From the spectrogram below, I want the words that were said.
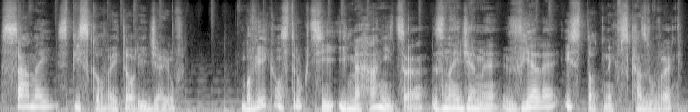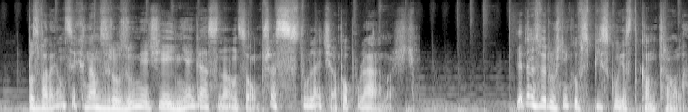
samej spiskowej teorii dziejów, bo w jej konstrukcji i mechanice znajdziemy wiele istotnych wskazówek, pozwalających nam zrozumieć jej niegasnącą przez stulecia popularność. Jednym z wyróżników spisku jest kontrola.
